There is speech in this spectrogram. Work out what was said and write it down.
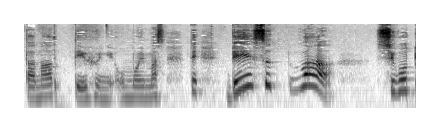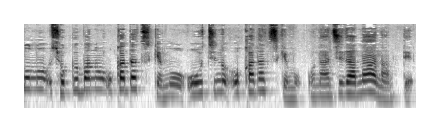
たなっていうふうに思います。でベースは仕事の職場のお片付けもお家のお片付けも同じだななんて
